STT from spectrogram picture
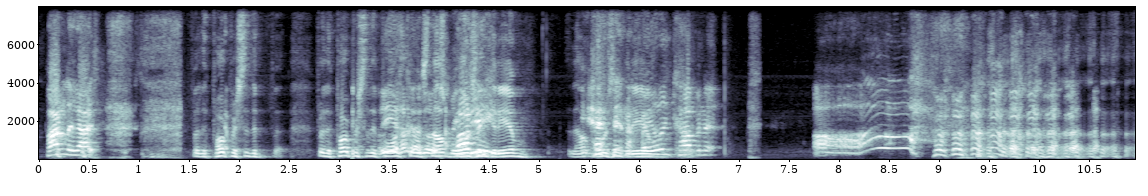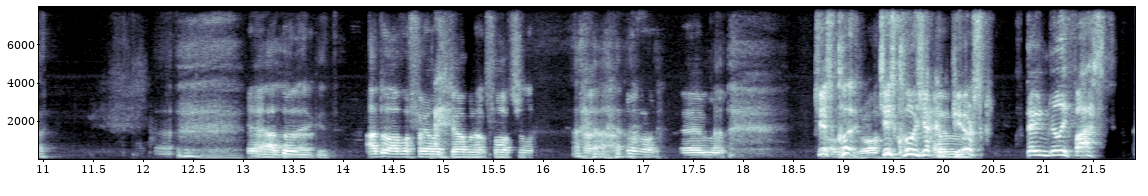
Apparently that For the purpose of the for the purpose of the Yeah, podcast, that's that me. wasn't Party. Grahame. That you wasn't in a filing cabinet. Ah. Yeah, Ah, I don't. good. I don't have a filing cabinet, fortunately. I, I don't know. Um, just, That cl- just close your Um, computer sc- down really fast.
